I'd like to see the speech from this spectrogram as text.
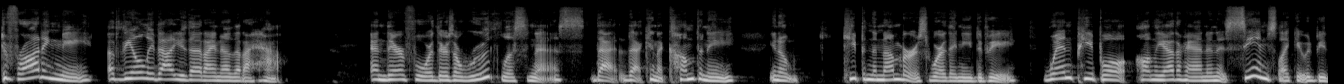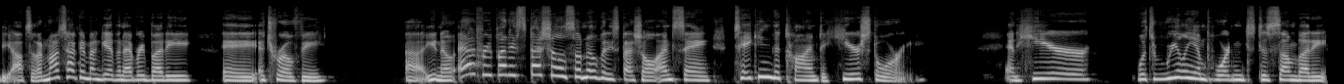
defrauding me of the only value that I know that I have. And therefore there's a ruthlessness that that can accompany, you know, keeping the numbers where they need to be. When people, on the other hand, and it seems like it would be the opposite. I'm not talking about giving everybody a, a trophy. Uh, you know, everybody's special, so nobody's special. I'm saying taking the time to hear story and hear what's really important to somebody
